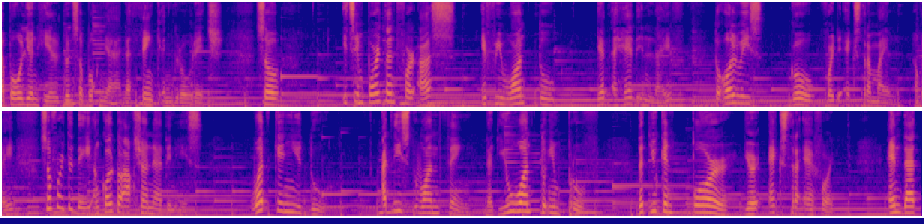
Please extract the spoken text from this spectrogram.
Napoleon Hill dun sa book niya na Think and Grow Rich. So, it's important for us if we want to get ahead in life to always go for the extra mile. Okay? So for today, ang call to action natin is what can you do? At least one thing that you want to improve that you can pour your extra effort and that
